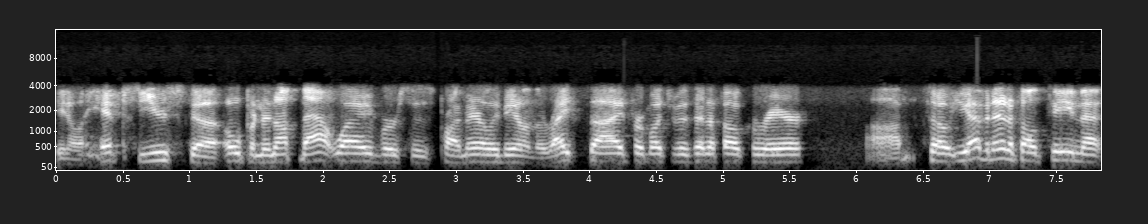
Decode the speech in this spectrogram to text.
you know, hips used to opening up that way versus primarily being on the right side for much of his NFL career. Um, so you have an NFL team that,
